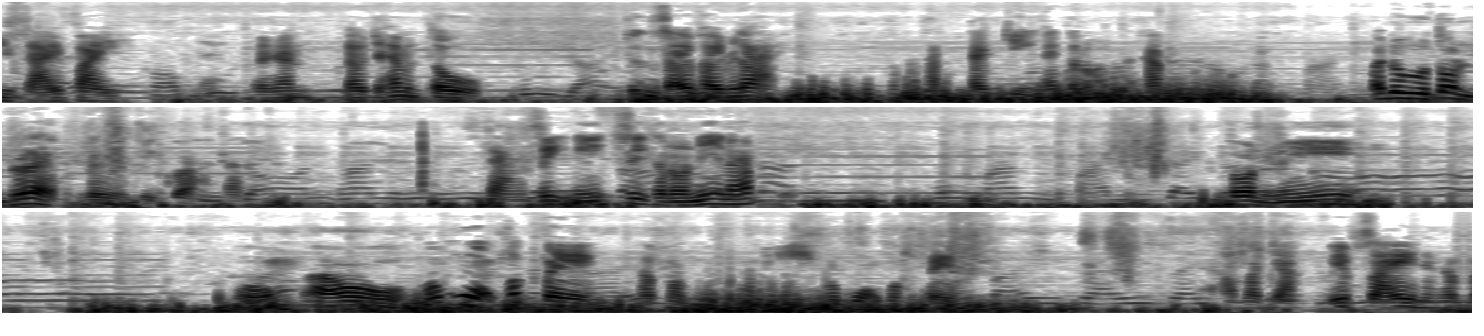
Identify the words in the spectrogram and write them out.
มีสายไฟนะเพราะฉะนั้นเราจะให้มันโต ถึงสายไฟไม่ได้ต้องตัดแต่งกิ่งให้ตลอดนะครับ มาดูต้นแรกเลยดีกว่าครับจากซีกนี้ซีกถนนนี้นะครับ ต้นนี้ ผมเอามะม่วงฟักแฟงครับมาปลูกนี่มะม่วงฟักแฟง เอามาจากเว็บไซต์นะครับ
